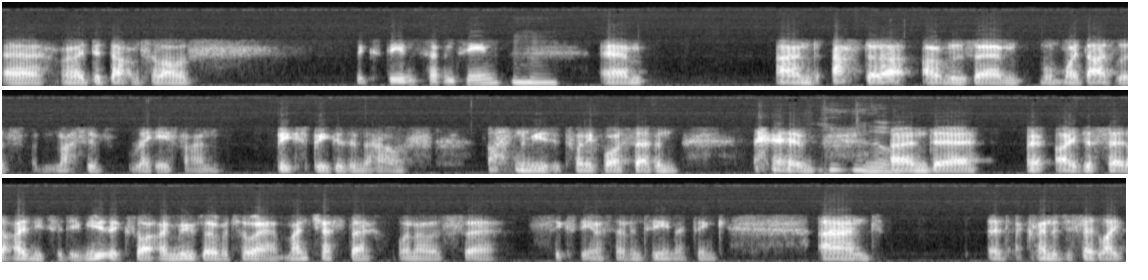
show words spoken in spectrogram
Uh, and I did that until I was 16, 17. Um, and after that, I was um, well, my dad was a massive reggae fan, big speakers in the house, listening to music 24 seven. Um, and uh, I, I just said I need to do music, so I moved over to uh, Manchester when I was uh, 16 or 17, I think, and I I kind of just said like,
